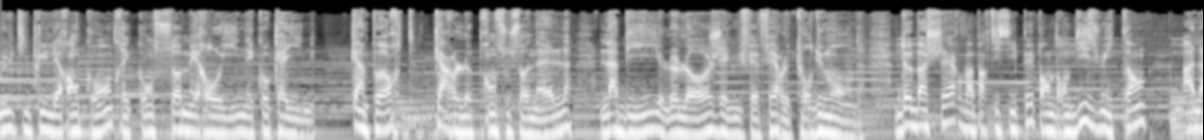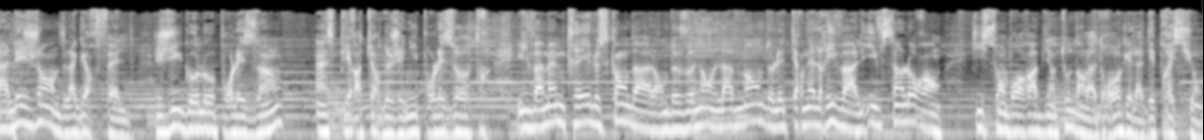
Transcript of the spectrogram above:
multiplie les rencontres et consomme héroïne et cocaïne. Qu'importe, Karl le prend sous son aile, l'habille, le loge et lui fait faire le tour du monde. De Bacher va participer pendant 18 ans à la légende Lagerfeld, gigolo pour les uns, inspirateur de génie pour les autres. Il va même créer le scandale en devenant l'amant de l'éternel rival Yves Saint-Laurent, qui sombrera bientôt dans la drogue et la dépression.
